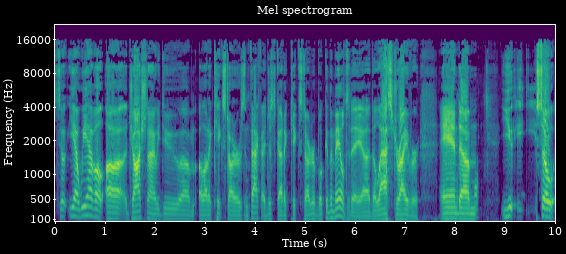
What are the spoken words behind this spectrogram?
So yeah, we have a uh, Josh and I. We do um, a lot of Kickstarters. In fact, I just got a Kickstarter book in the mail today, uh, "The Last Driver," and um, you. So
